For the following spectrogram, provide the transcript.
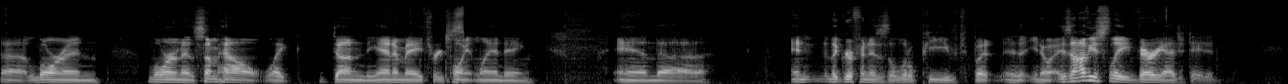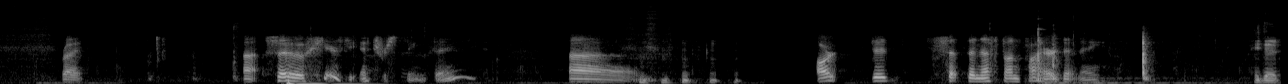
uh, Lauren. Lauren has somehow like done the anime three point landing, and uh, and the Griffin is a little peeved, but uh, you know is obviously very agitated. Right. Uh, so here's the interesting thing. Art did set the nest on fire, didn't he? He did.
